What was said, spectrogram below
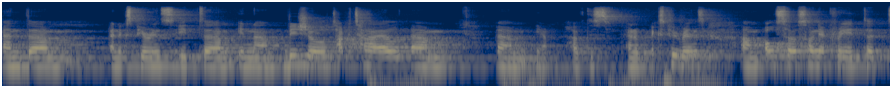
and um, and experience it um, in a visual, tactile, um, um, yeah, have this kind of experience. also, Sonya created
